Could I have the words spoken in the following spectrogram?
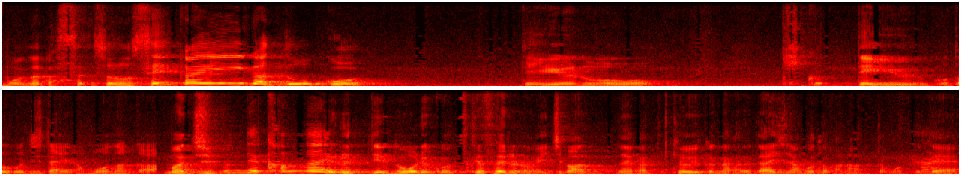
もうなんかさその正解がどうこうっていうのを聞くっていうこと自体がもうなんか、まあ、自分で考えるっていう能力をつけさせるのが一番なんか教育の中で大事なことかなと思ってて、はい。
